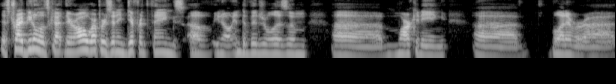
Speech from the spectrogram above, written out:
this tribunal has got they're all representing different things of you know individualism, uh, marketing, uh, whatever, uh,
